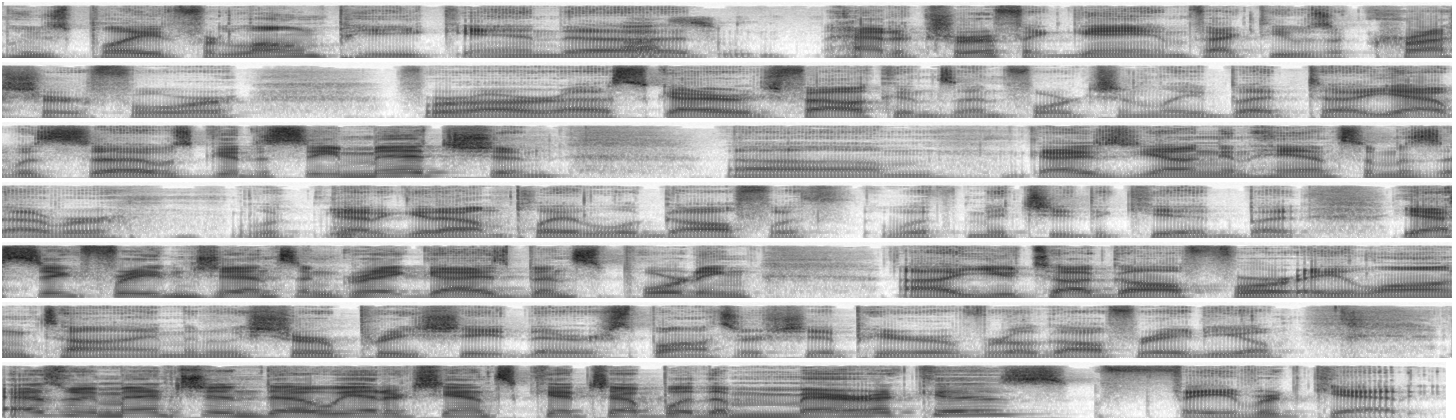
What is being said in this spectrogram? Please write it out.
who's played for Lone Peak and uh, awesome. had a terrific game. In fact, he was a crusher for for our uh, Skyridge Falcons, unfortunately. But uh, yeah, it was uh, it was good to see Mitch and um, guy's young and handsome as ever. Look, got to get out and play a little golf with with Mitchy the kid. But yeah, Siegfried and Jensen, great guys, been supporting uh, Utah golf for a long time, and we sure appreciate their sponsorship here of Real Golf Radio. As we mentioned, uh, we had a chance to catch up with America's favorite caddy.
